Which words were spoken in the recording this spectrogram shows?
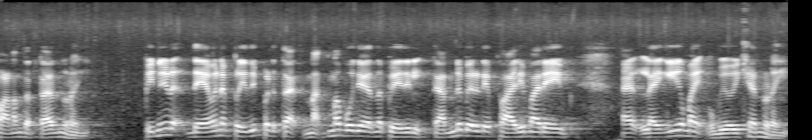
പണം തട്ടാൻ തുടങ്ങി. പിന്നീട് ദേവനെ പ്രീതിപ്പെടുത്താൻ നഗ്നപൂജ എന്ന പേരിൽ രണ്ടുപേരുടെയും ഭാര്യമാരെയും അയാൾ ലൈംഗികമായി ഉപയോഗിക്കാൻ തുടങ്ങി.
